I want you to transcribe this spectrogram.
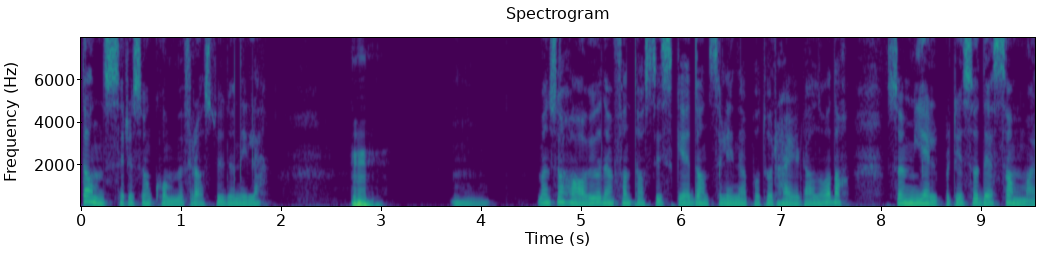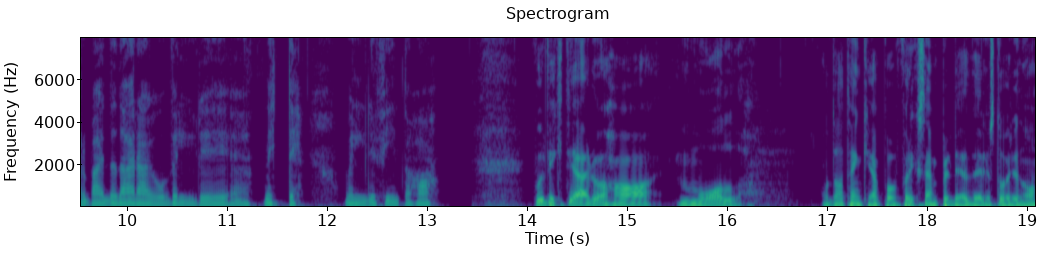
dansere som kommer fra Studio Nille. Mm. Mm. Men så har vi jo den fantastiske danselinja på Tor Heyerdahl òg, da, som hjelper til. Så det samarbeidet der er jo veldig eh, nyttig. Veldig fint å ha. Hvor viktig er det å ha mål? Og da tenker jeg på f.eks. det dere står i nå,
